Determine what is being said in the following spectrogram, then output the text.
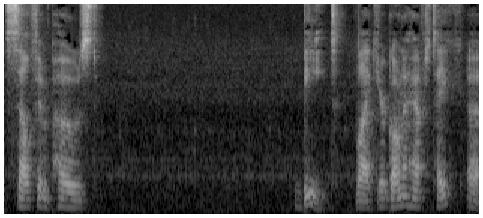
self imposed beat. Like you're going to have to take a,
